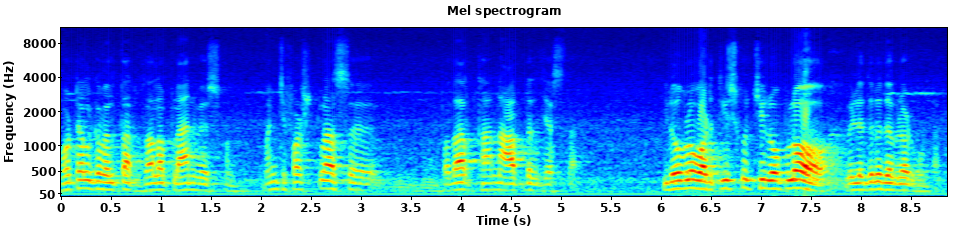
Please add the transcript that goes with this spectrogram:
హోటల్కి వెళ్తారు చాలా ప్లాన్ వేసుకుని మంచి ఫస్ట్ క్లాస్ పదార్థాన్ని ఆర్డర్ చేస్తారు. ఈ లోపల వాడు తీసుకొచ్చి లోపల వీళ్ళిద్దరూ దెబ్బలాడుకుంటారు.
